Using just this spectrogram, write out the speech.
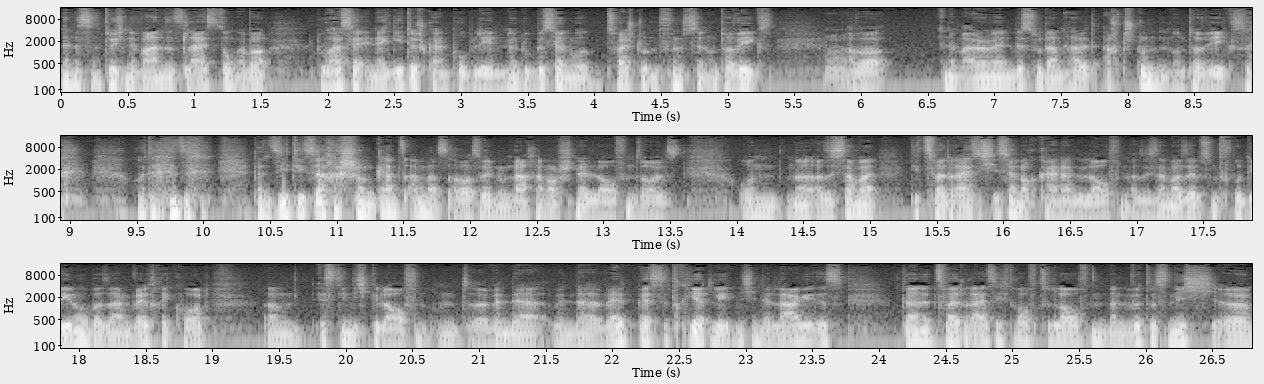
dann ist es natürlich eine Wahnsinnsleistung, aber du hast ja energetisch kein Problem. Ne? Du bist ja nur 2 Stunden 15 unterwegs. Mhm. Aber in einem Ironman bist du dann halt 8 Stunden unterwegs. Und dann, dann, sieht die Sache schon ganz anders aus, wenn du nachher noch schnell laufen sollst. Und, ne, also ich sag mal, die 230 ist ja noch keiner gelaufen. Also ich sag mal, selbst ein Frodeno bei seinem Weltrekord ähm, ist die nicht gelaufen. Und äh, wenn, der, wenn der weltbeste Triathlet nicht in der Lage ist, da eine 230 drauf zu laufen, dann wird es nicht. Äh,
